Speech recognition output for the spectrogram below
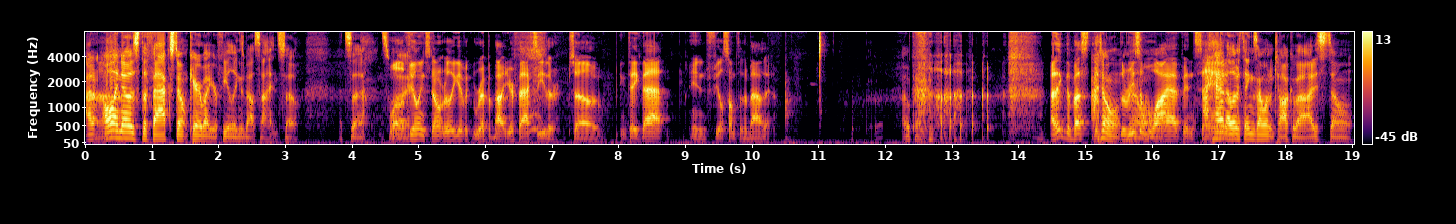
I don't, all I know is the facts don't care about your feelings about science. So that's uh. That's well, what the I- feelings don't really give a rip about your facts either. So you can take that and feel something about it. Okay. I think the best. The, don't The reason know. why I've been saying I had other things I want to talk about. I just don't.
